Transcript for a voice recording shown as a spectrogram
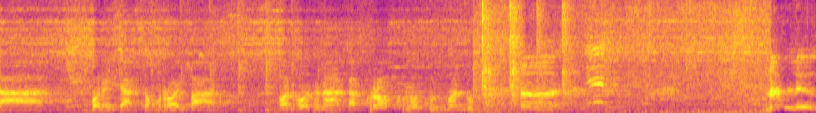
ตา บริจาค 200 บาทขออนุโมทนากับครอบครัวคุณมนุษย์เอ่อนัดเลิก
